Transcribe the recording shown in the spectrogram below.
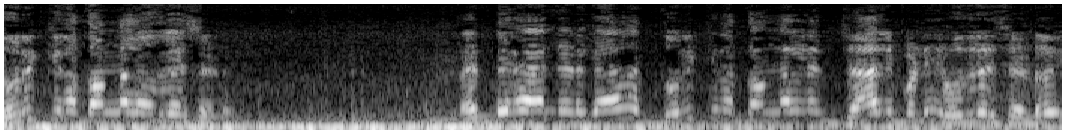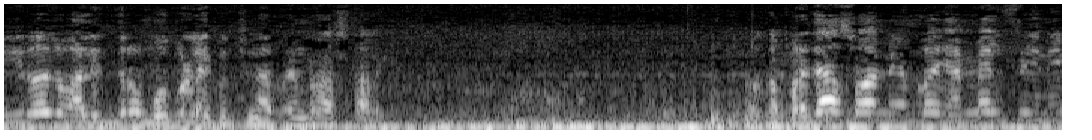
దొరికిన దొంగలు వదిలేశాడు. రెడ్ హ్యాండెడ్గా దొరికిన దొంగల్ని జాలిపడి వదిలేశాడు. ఈ రోజు వాళ్ళిద్దరూ మొగుళ్ళకి కూర్చున్నారు రెండు రాష్ట్రాలకి. ఒక ప్రజాస్వామ్యంలో ఎమ్మెల్సీని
